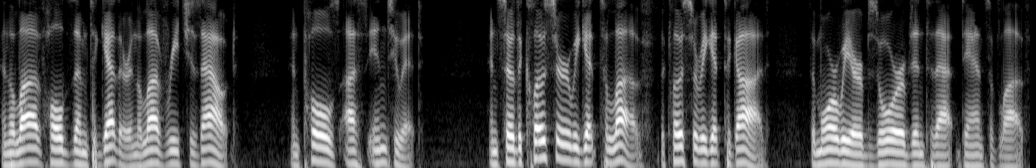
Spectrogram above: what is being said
And the love holds them together, and the love reaches out and pulls us into it. And so, the closer we get to love, the closer we get to God, the more we are absorbed into that dance of love.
